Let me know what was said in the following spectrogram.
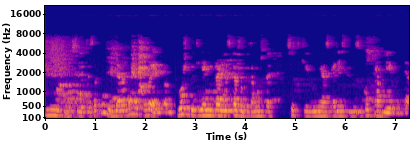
не могу все это запомнить, Даровая Курен. Может быть, я неправильно скажу, потому что все-таки у меня с корейским языком проблемы, да.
